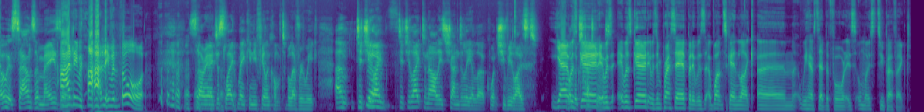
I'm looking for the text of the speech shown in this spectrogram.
Oh, it sounds amazing. I hadn't even. I hadn't even thought. Sorry, I just like making you feel uncomfortable every week. Um, did you No. like Did you like Denali's chandelier look once she realised? Yeah, it was good. It was. was it was good. It was impressive, but it was uh, once again like um, we have said before, it's almost too perfect.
